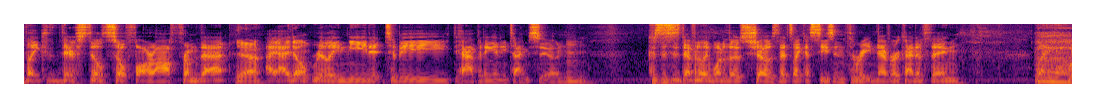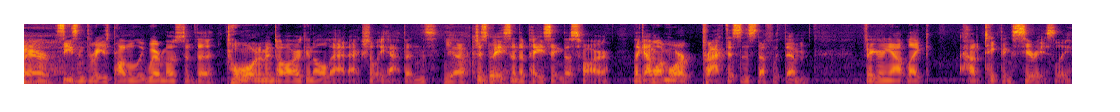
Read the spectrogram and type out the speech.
like they're still so far off from that. Yeah. I, I don't really need it to be happening anytime soon Because this is definitely one of those shows that's like a season three never kind of thing. Like where season three is probably where most of the tournament arc and all that actually happens. Yeah, could Just be. based on the pacing thus far. Like I want more practice and stuff with them figuring out like how to take things seriously.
